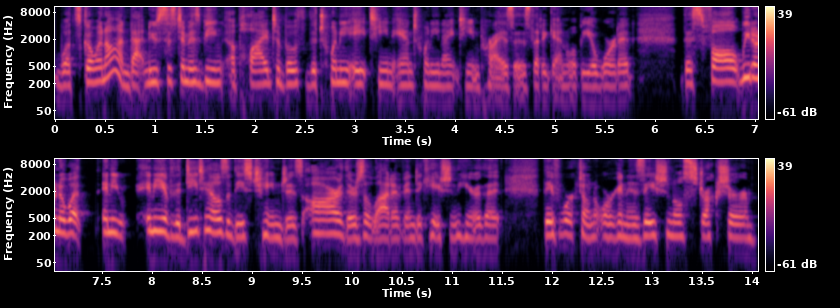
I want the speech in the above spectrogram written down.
what's going on. That new system is being applied to both the 2018 and 2019 prizes that again will be awarded this fall. We don't know what any any of the details of these changes are. There's a lot of indication here that they've worked on organizational structure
